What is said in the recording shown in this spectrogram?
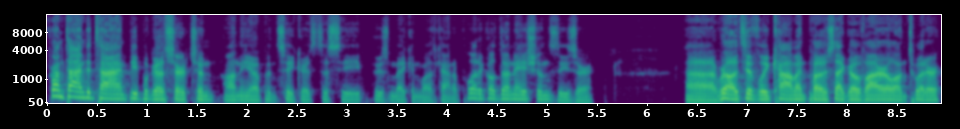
from time to time people go searching on the open secrets to see who's making what kind of political donations. These are uh, relatively common posts that go viral on Twitter.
